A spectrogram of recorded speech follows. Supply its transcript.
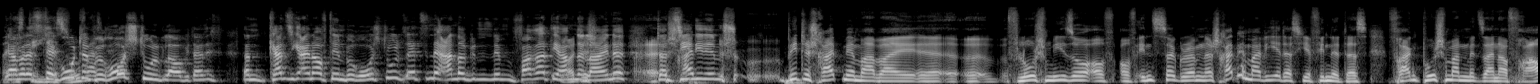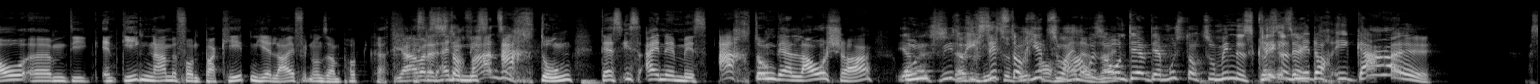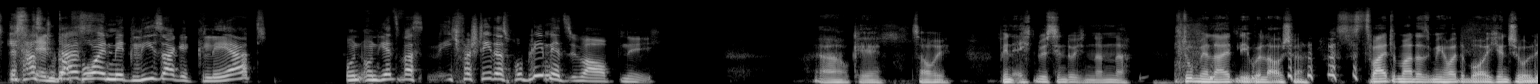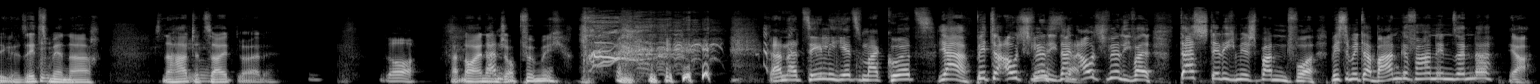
Ja, aber das ist der gute sowas- Bürostuhl, glaube ich. Dann, ist, dann kann sich einer auf den Bürostuhl setzen, der andere nimmt ein Fahrrad, die haben eine Leute, Leine, äh, dann ziehen schreib- die den. sch- Bitte schreibt mir mal bei äh, äh, Flo Schmiso auf, auf Instagram, ne? schreibt mir mal, wie ihr das hier findet, dass Frank Buschmann mit seiner Frau ähm, die Entgegennahme von Paketen hier live in unserem Podcast. Ja, aber das ist eine doch Wahnsinn. Missachtung. Das ist eine Missachtung der Lauscher. Ja, und aber Schmieso, das ich ist sitze doch hier zu Hause und der, der muss doch zumindest das klingeln. ist der, mir doch egal. Was Das hast du doch das? vorhin mit Lisa geklärt. Und, und jetzt was, ich verstehe das Problem jetzt überhaupt nicht. Ja, okay. Sorry. Bin echt ein bisschen durcheinander. Tut mir leid, liebe Lauscher. Das ist das zweite Mal, dass ich mich heute bei euch entschuldige. Seht's mir nach. Ist eine harte Zeit gerade. So, Hat noch einer einen Dann- Job für mich? dann erzähle ich jetzt mal kurz. Ja, bitte ausführlich. Gestern. Nein, ausführlich, weil das stelle ich mir spannend vor. Bist du mit der Bahn gefahren in den Sender? Ja.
